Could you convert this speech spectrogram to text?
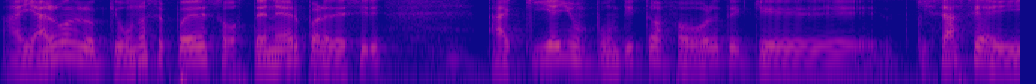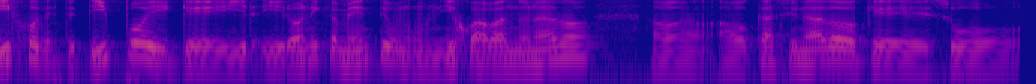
hay algo de lo que uno se puede sostener para decir, aquí hay un puntito a favor de que quizás sea hijo de este tipo y que irónicamente un, hijo abandonado ha, ocasionado que su,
